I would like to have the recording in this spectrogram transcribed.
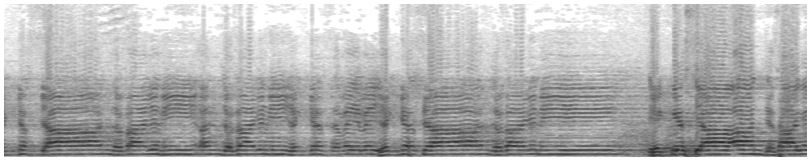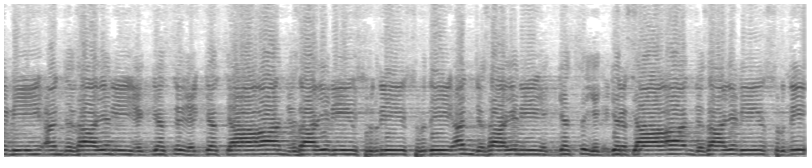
यज्ञस्याञ्जदायिनी अञ्जदायिनी यज्ञस्य वै वै यज्ञस्याञ्जदायिनी यज्ञस्याञ्जसायिनी अञ्जसायिनी यज्ञस्य यज्ञस्याञ्जसायिनी श्रुति श्रुति अञ्जसायिनी यज्ञस्य यज्ञस्याञ्जसायिनी श्रुति।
